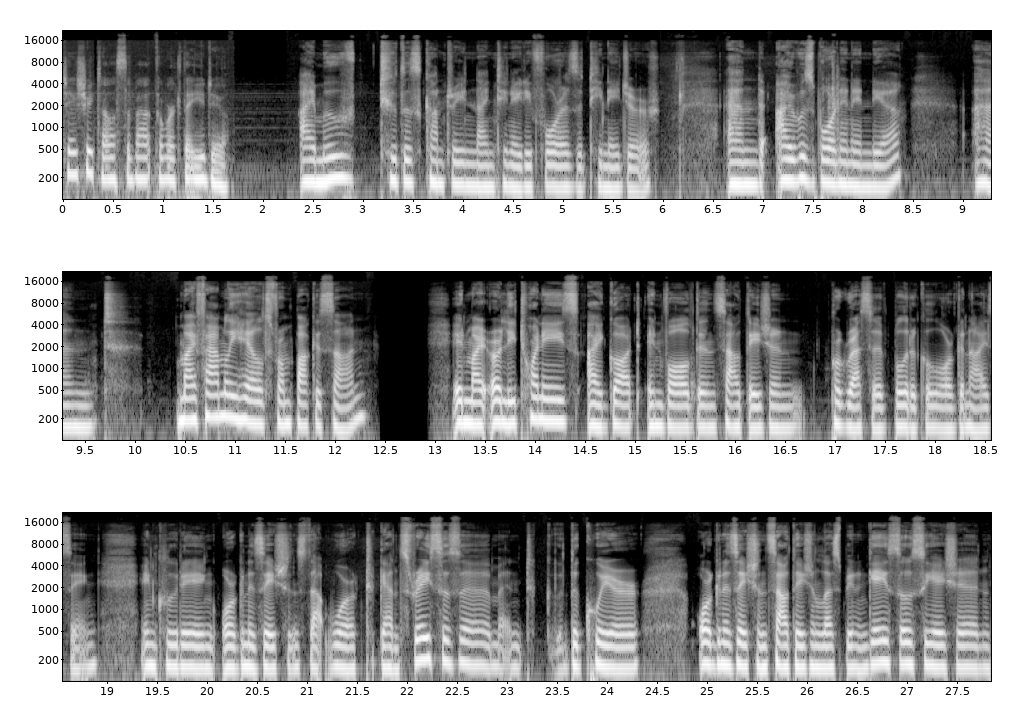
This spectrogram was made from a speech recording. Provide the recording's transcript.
Jaishri, tell us about the work that you do. I moved to this country in 1984 as a teenager, and I was born in India, and my family hails from Pakistan. In my early 20s, I got involved in South Asian progressive political organizing, including organizations that worked against racism and the queer organization, South Asian Lesbian and Gay Association,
